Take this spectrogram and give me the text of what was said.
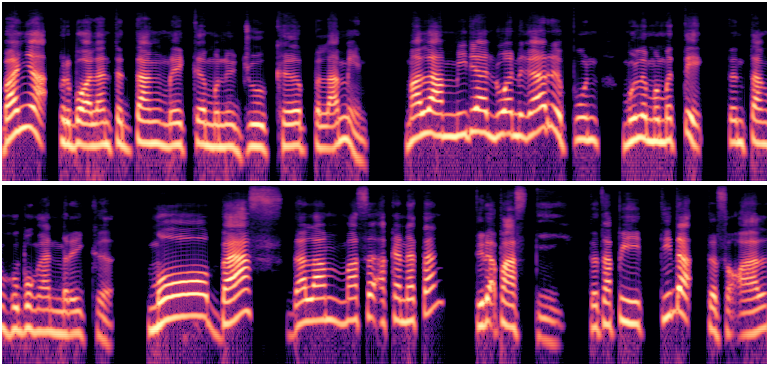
banyak perbualan tentang mereka menuju ke pelamin. Malah media luar negara pun mula memetik tentang hubungan mereka. More bass dalam masa akan datang? Tidak pasti. Tetapi tidak tersoal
